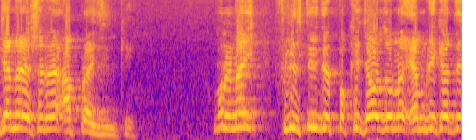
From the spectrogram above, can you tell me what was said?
জেনারেশনের আপরাইজিংকে মনে নাই ফিলিস্তিনিদের পক্ষে যাওয়ার জন্য আমেরিকাতে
